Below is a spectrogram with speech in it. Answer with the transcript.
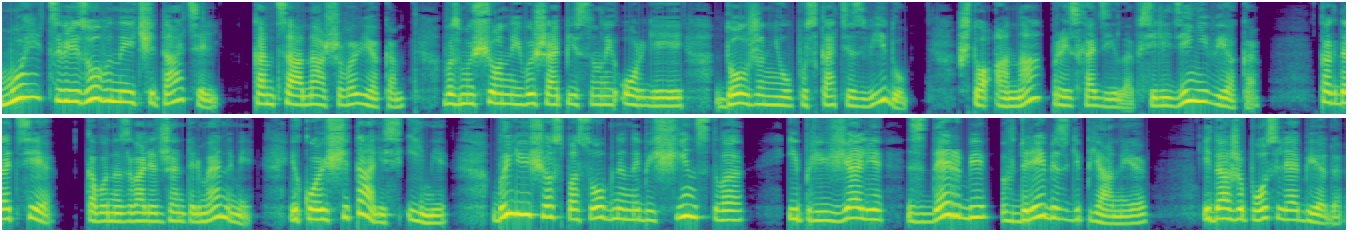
Мой цивилизованный читатель конца нашего века, возмущенный вышеописанной оргией, должен не упускать из виду, что она происходила в середине века, когда те, кого называли джентльменами и кое считались ими, были еще способны на бесчинство и приезжали с дерби в дребезги пьяные, и даже после обеда,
